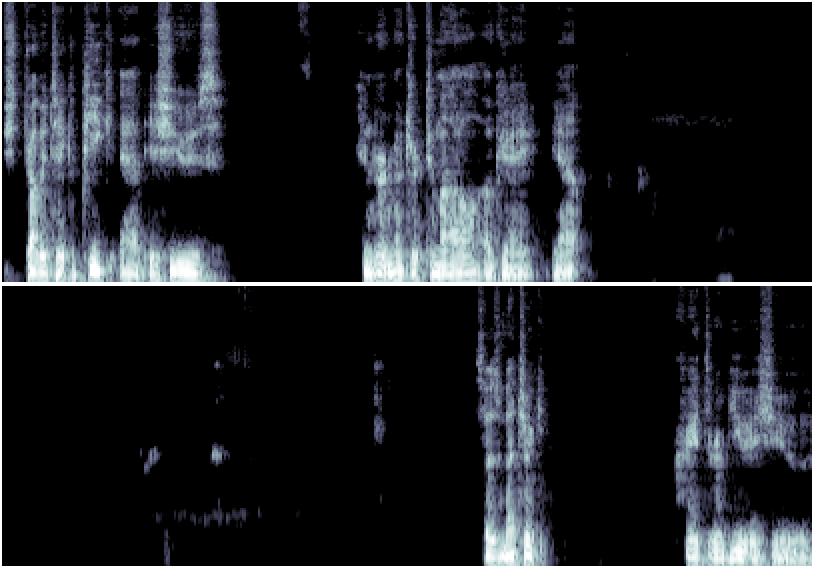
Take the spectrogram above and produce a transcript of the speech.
should probably take a peek at issues. Convert metric to model. Okay. Yeah. So is metric create the review issue?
